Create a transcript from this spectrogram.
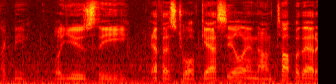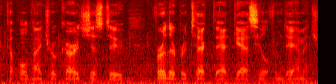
like me. We'll use the FS12 gas seal and on top of that a couple of nitro cards just to further protect that gas seal from damage.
